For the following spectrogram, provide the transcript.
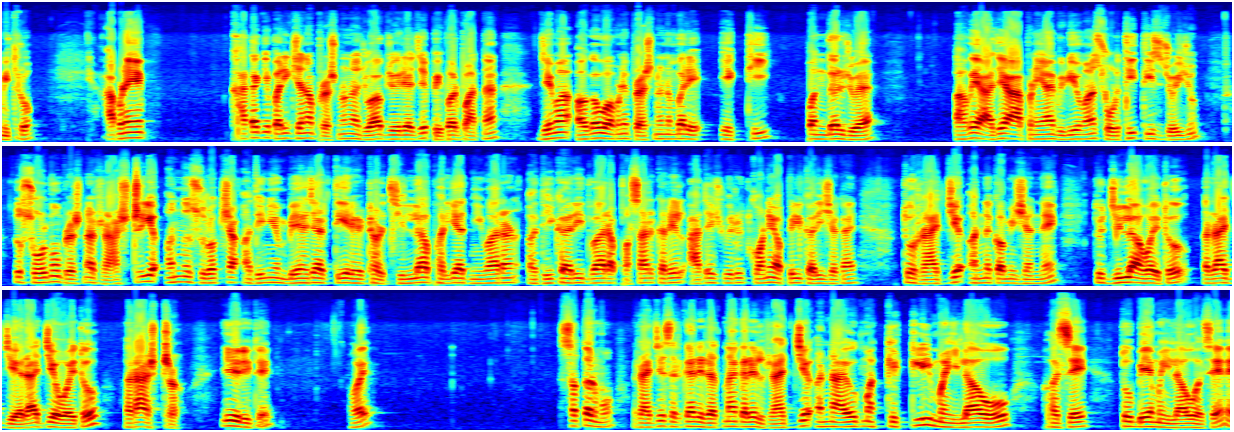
મિત્રો. આપણે ખાતાકીય પરીક્ષાના પ્રશ્નોના જવાબ જોઈ રહ્યા છે પેપર પાંચના, જેમાં અગાઉ આપણે પ્રશ્ન નંબર એકથી પંદર જોયા. હવે આજે આપણે આ વિડીયોમાં સોળથી ત્રીસ જોઈશું. તો સોળમો પ્રશ્ન, રાષ્ટ્રીય અન્ન સુરક્ષા અધિનિયમ બે હજાર તેર હેઠળ જિલ્લા ફરિયાદ નિવારણ અધિકારી દ્વારા પસાર કરેલ આદેશ વિરુદ્ધ કોને અપીલ કરી શકાય? તો રાજ્ય અન્ન કમિશનને. તો જિલ્લા હોય તો રાજ્ય રાજ્ય હોય તો રાષ્ટ્ર. એ રીતે હોય. સત્તરમો, રાજ્ય સરકારે રચના કરેલ રાજ્ય અન્ન આયોગમાં કેટલી મહિલાઓ હશે? તો બે મહિલાઓ હશે.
